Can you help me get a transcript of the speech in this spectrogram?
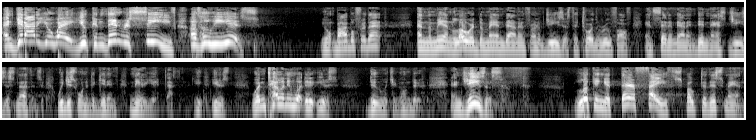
and get out of your way, you can then receive of who he is. You want Bible for that? And the men lowered the man down in front of Jesus. They tore the roof off and set him down and didn't ask Jesus nothing. So we just wanted to get him near you. you. You just wasn't telling him what to do. You just do what you're going to do. And Jesus looking at their faith, spoke to this man,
